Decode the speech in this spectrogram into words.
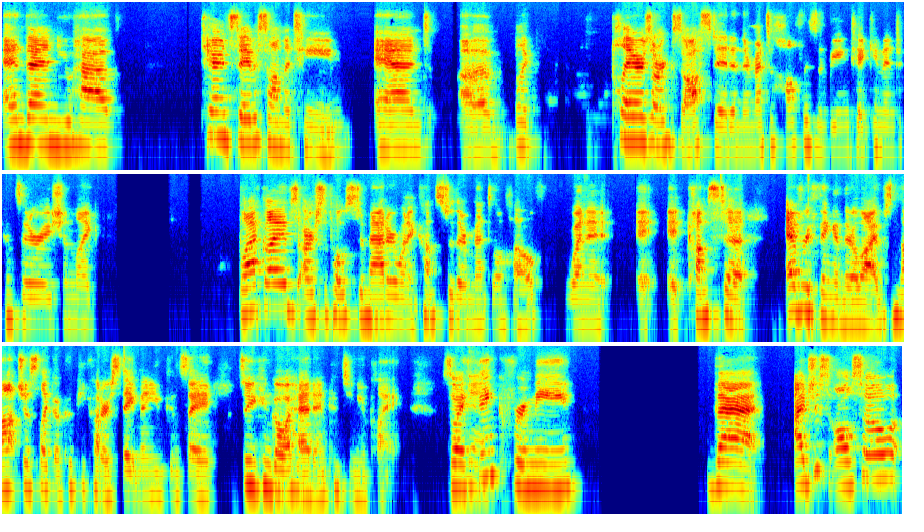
And then you have Terrence Davis on the team, and uh, like players are exhausted and their mental health isn't being taken into consideration. Like, Black lives are supposed to matter when it comes to their mental health, when it it, it comes to everything in their lives, not just like a cookie cutter statement you can say, so you can go ahead and continue playing. So I Yeah. think for me, that I just also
